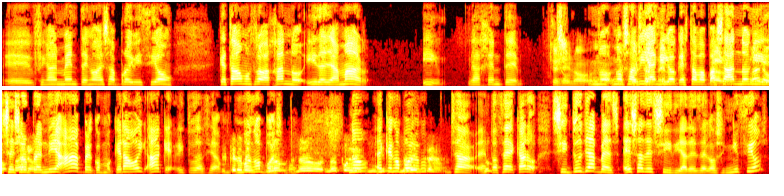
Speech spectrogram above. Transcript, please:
eh, finalmente ¿no? esa prohibición que estábamos trabajando y de llamar y la gente Sí, sí, no. no, sabía ni lo que estaba pasando claro, ni se claro. sorprendía. Ah, pero como que era hoy, ah, que y tú decías, Es que no me- bueno, pues... no- pues- no- no puede- no, es que no, puedo. entra. O sea, No- entonces, claro, si tú ya ves esa desidia desde los inicios,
